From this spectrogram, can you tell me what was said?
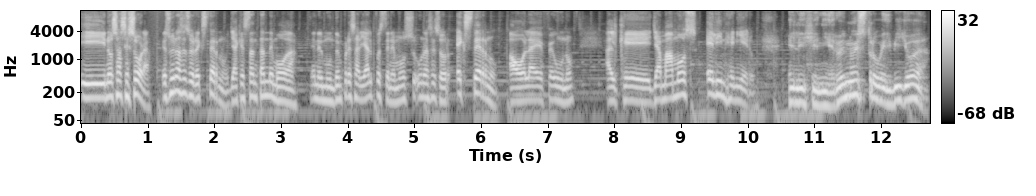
y nos asesora. Es un asesor externo, ya que están tan de moda en el mundo empresarial, pues tenemos un asesor externo a Hola F1 al que llamamos el ingeniero. El ingeniero es nuestro baby Yoda.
